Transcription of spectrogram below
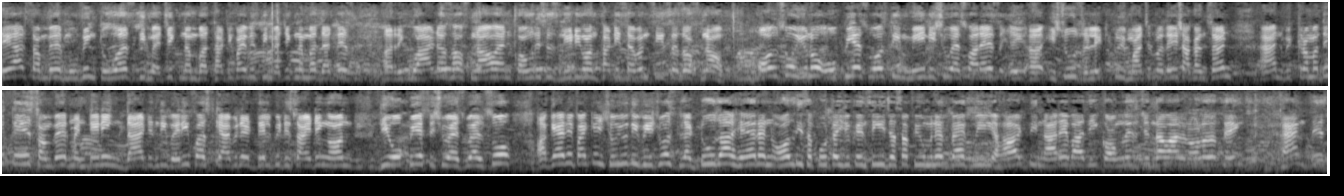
they are somewhere moving towards the magic number. 35 is the magic number that is uh, required as of now and Congress is leading on 37 seats as of now. Also, you know, OPS was the main issue as far as uh, issues related to Himachal Pradesh are concerned and Vikramaditya is somewhere maintaining that in the very first cabinet they'll be deciding on the OPS issue as well. So again if I can show you the visuals, Laddus are here and all the supporters you can see just a few minutes back we heard the Narebazi, Congress, Jindabad and all of the things and this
